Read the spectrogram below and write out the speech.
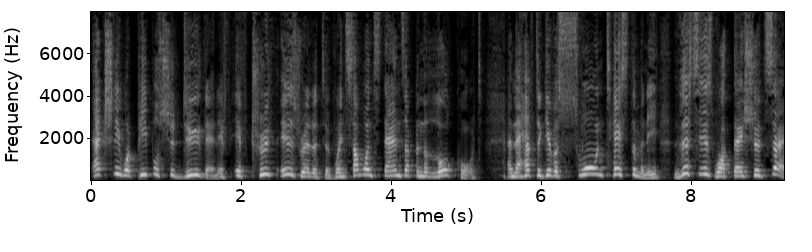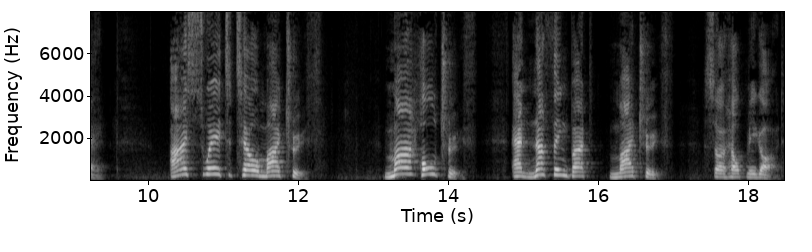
actually what people should do then, if, if truth is relative, when someone stands up in the law court and they have to give a sworn testimony, this is what they should say I swear to tell my truth, my whole truth, and nothing but my truth. So help me God.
